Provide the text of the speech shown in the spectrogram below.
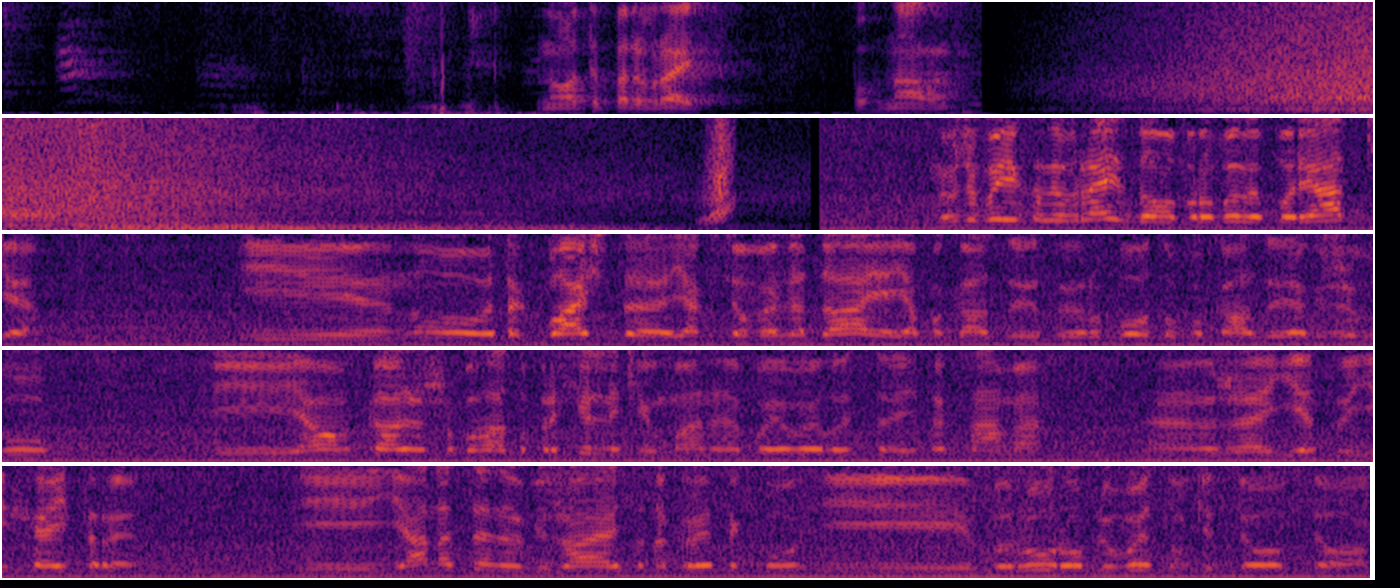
Ну а тепер в рейс. Погнали. Вже виїхали в рейс, вдома поробили порядки. І ну, ви так бачите, як все виглядає. Я показую свою роботу, показую, як живу. І я вам скажу, що багато прихильників у мене з'явилося. І так само е, вже є свої хейтери. І я на це не обіжаюся на критику і беру, роблю висновки цього всього.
